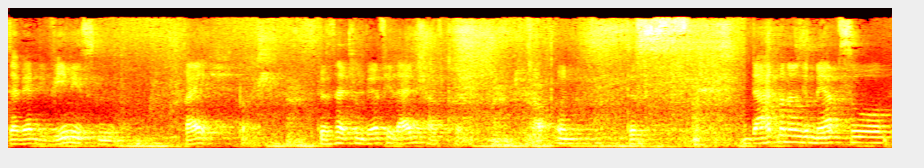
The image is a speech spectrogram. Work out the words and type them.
da werden die wenigsten reich. Das ist halt schon sehr viel Leidenschaft drin. Und das, da hat man dann gemerkt, so,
